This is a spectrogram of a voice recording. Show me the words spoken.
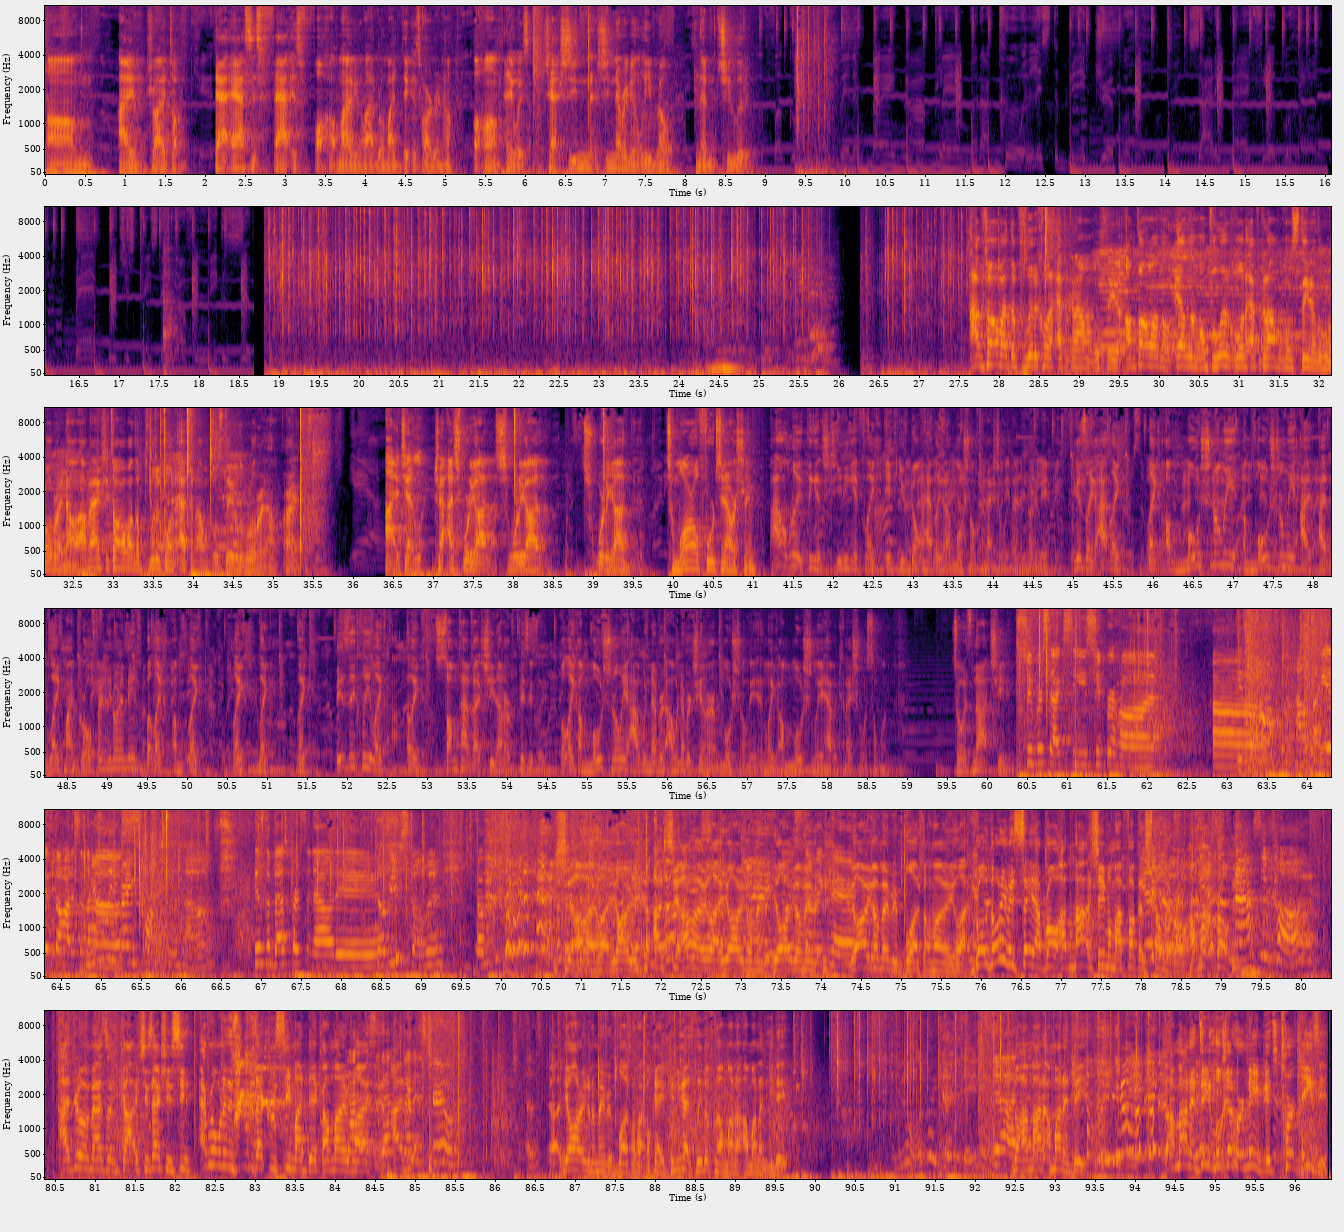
um, I tried to. That ass is fat as fuck. I'm not even gonna lie, bro. My dick is hard right now. But um, anyways, chat. She ne- she never gonna leave, bro. And then she literally. I'm talking about the political and economical state. I'm talking about the political and economical state of the world right now. I'm actually talking about the political and economical state of the world right now. All right. All right, chat. Chat. I swear to God. Swear to God. Swear to God. Tomorrow, 14 hour stream. I don't really think it's cheating if like if you don't have like an emotional connection with them. You know what I mean? Because like I like like emotionally, emotionally, I, I like my girlfriend. You know what I mean? But like um, like like like like physically, like like sometimes I cheat on her physically. But like emotionally, I would never I would never cheat on her emotionally and like emotionally have a connection with someone. So it's not cheating. Super sexy, super hot. Uh, he is the hottest in the Newly house. ranked hottest in the house. He has the best personality. W stomach. Shit, I'm not like y'all. I shit, I'm not like y'all gonna make me. Y'all gonna make me. Y'all gonna make me blush. I'm not gonna lie, bro. Don't even say that, bro. I'm not shaving my fucking stomach, bro. I'm not, bro. Massive cock. I do a massive cock. She's actually seen. Everyone in this room has actually seen my dick. I'm not even That lying. is, that, I that do. is true. Y'all are gonna make me blush. I'm like, okay, can you guys leave up? Cause I'm on a, I'm on an e date. You don't look like you're dating. Yeah. No, I'm on, I'm on a date. You don't look like I'm on a date. Look at her name. It's Turnt Daisy.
